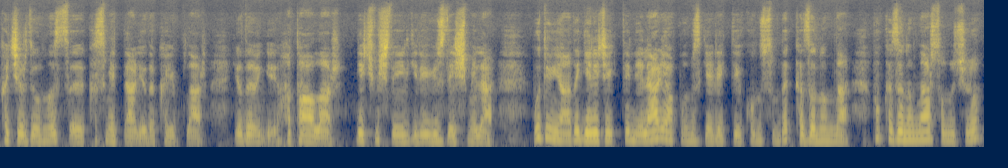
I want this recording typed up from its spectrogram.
kaçırdığımız kısmetler ya da kayıplar ya da hatalar, geçmişle ilgili yüzleşmeler, bu dünyada gelecekte neler yapmamız gerektiği konusunda kazanımlar. Bu kazanımlar sonucu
